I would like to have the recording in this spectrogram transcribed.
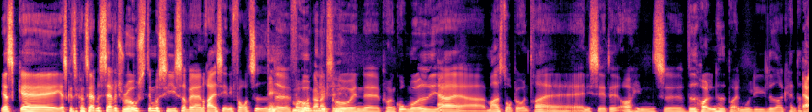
Jeg, skal, jeg skal til koncert med Savage Rose. Det må sige at være en rejse ind i fortiden. Det øh, forhåbentlig på en, øh, på en god måde. Ja. Jeg er meget stor beundrer af Anisette og hendes vedholdenhed på alle mulige ledere kanter. Ja.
